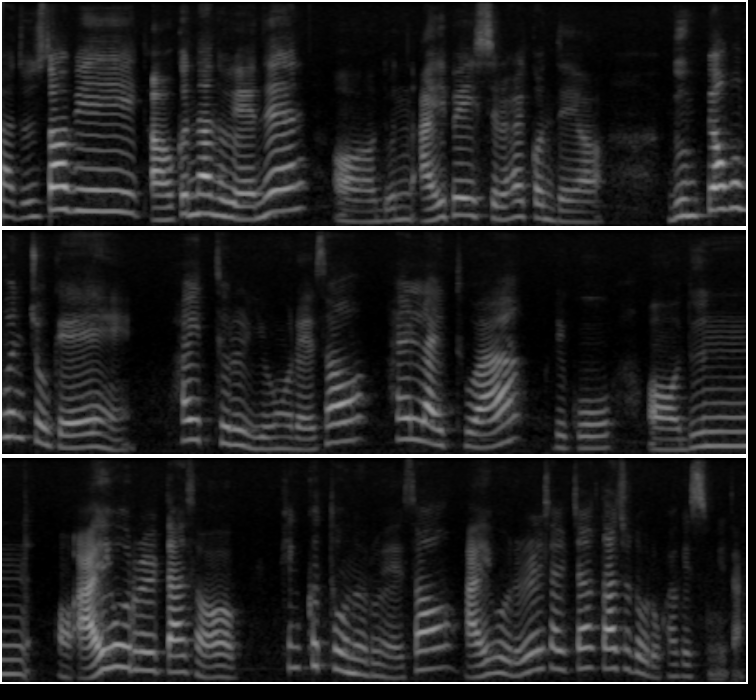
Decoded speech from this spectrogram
자, 눈썹이 어, 끝난 후에는 어, 눈 아이 베이스를 할 건데요. 눈 뼈 부분 쪽에 화이트를 이용을 해서 하이라이트와 그리고 어, 눈 어, 아이홀을 따서 핑크톤으로 해서 아이홀을 살짝 따주도록 하겠습니다.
